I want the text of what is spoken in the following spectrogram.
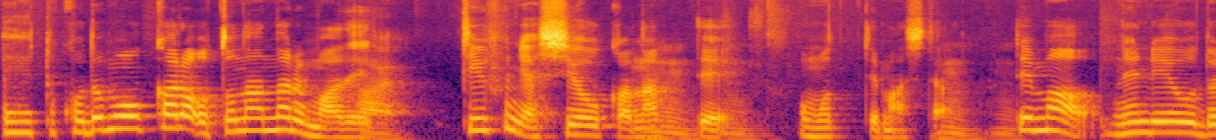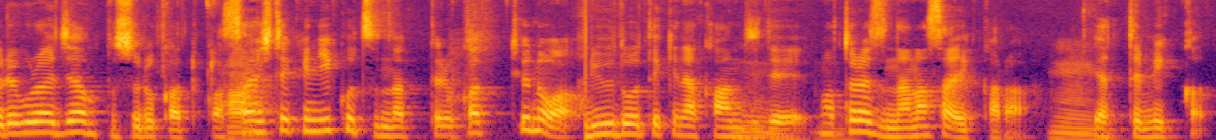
えっ、ー、と、子供から大人になるまで、はい。っていうふうにはしようかなって思ってました。うんうん、でまあ年齢をどれぐらいジャンプするかとか、はい、最終的にいくつになってるかっていうのは流動的な感じで、うんまあ、とりあえず7歳からやってみっかっ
